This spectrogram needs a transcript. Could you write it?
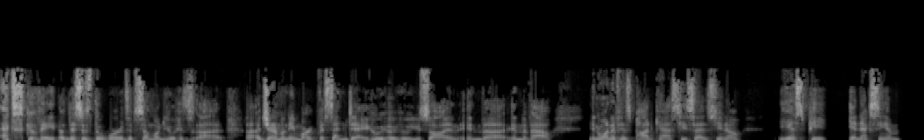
excavate. This is the words of someone who has, uh, a gentleman named Mark Vicente, who, who you saw in, in the, in the vow. In one of his podcasts, he says, you know, ESP and NXIVM,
